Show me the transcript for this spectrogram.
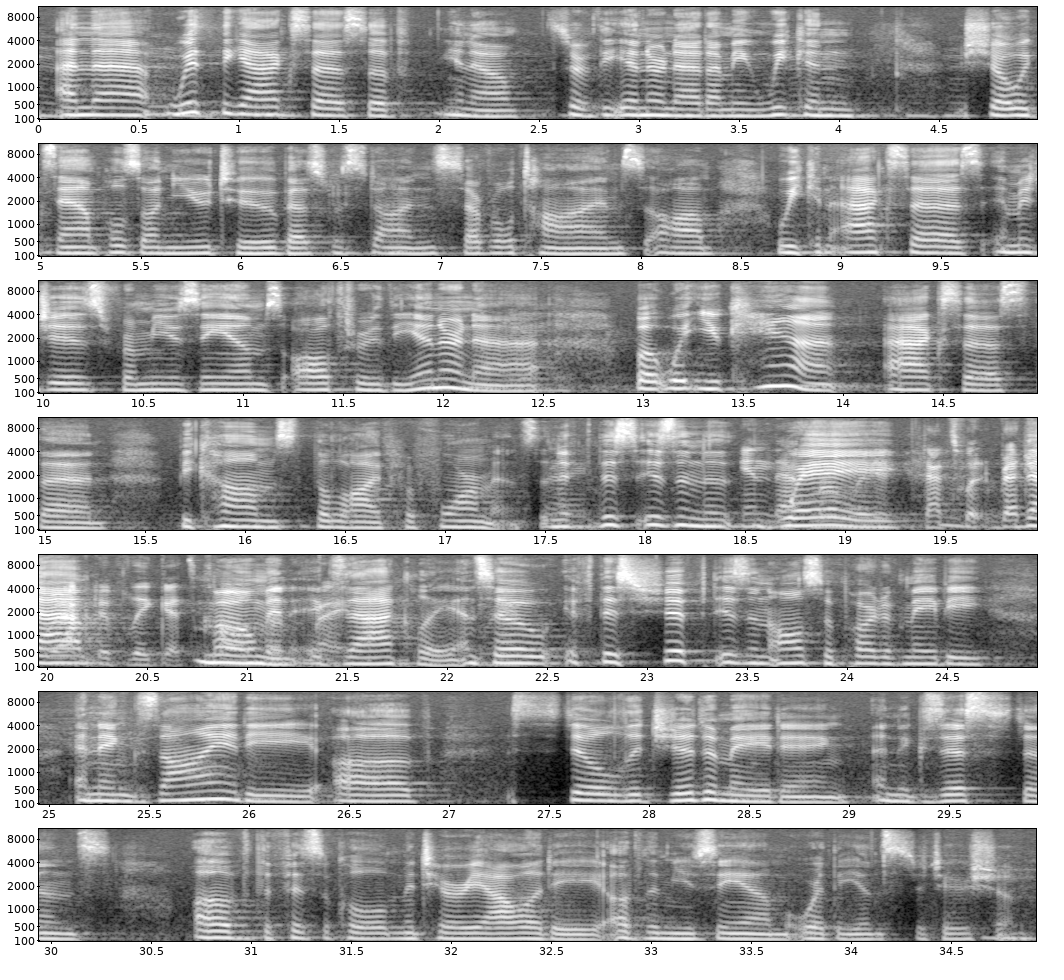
And that with the access of, you know, sort of the internet, I mean, we can show examples on YouTube, as was done several times. Um, we can access images from museums all through the internet. But what you can't access then becomes the live performance. And if this isn't a In that way, moment, that's what that gets moment right. exactly. And so if this shift isn't also part of maybe an anxiety of still legitimating an existence of the physical materiality of the museum or the institution.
